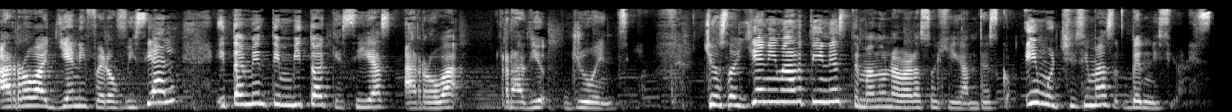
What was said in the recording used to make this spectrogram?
arroba Jennifer Oficial y también te invito a que sigas arroba Radio UNC. Yo soy Jenny Martínez, te mando un abrazo gigantesco y muchísimas bendiciones.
